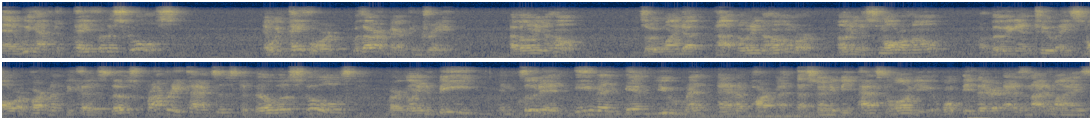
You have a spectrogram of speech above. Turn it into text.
and we have to pay for the schools. And we pay for it with our American dream of owning a home. So we wind up not owning a home or owning a smaller home or moving into a smaller apartment because those property taxes to build those schools are going to be included even if you rent an apartment. That's going to be passed along to you. It won't be there as an itemized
